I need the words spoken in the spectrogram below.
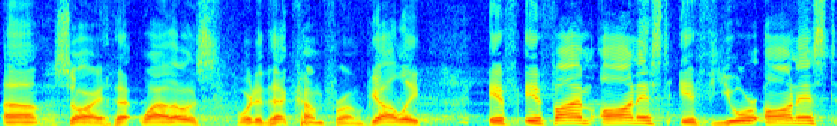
Um, sorry, that, wow, that was, where did that come from? Golly. If, if I'm honest, if you're honest,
